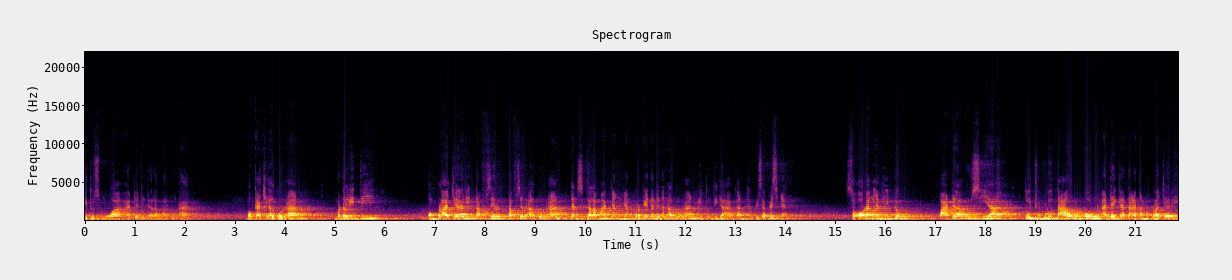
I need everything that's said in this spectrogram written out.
Itu semua ada di dalam Al-Quran. Mengkaji Al-Quran, meneliti mempelajari tafsir-tafsir Al-Quran dan segala macam yang berkaitan dengan Al-Quran itu tidak akan habis-habisnya. Seorang yang hidup pada usia 70 tahun pun andai kata akan mempelajari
